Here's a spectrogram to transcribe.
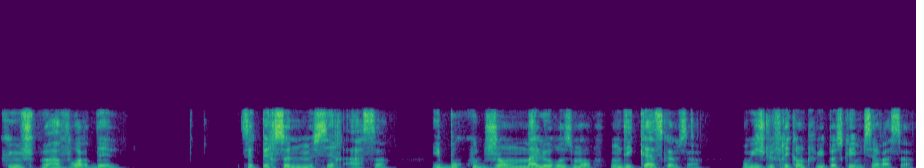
que je peux avoir d'elle. Cette personne me sert à ça. Et beaucoup de gens, malheureusement, ont des cases comme ça. Oui, je le fréquente lui parce qu'il me sert à ça.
